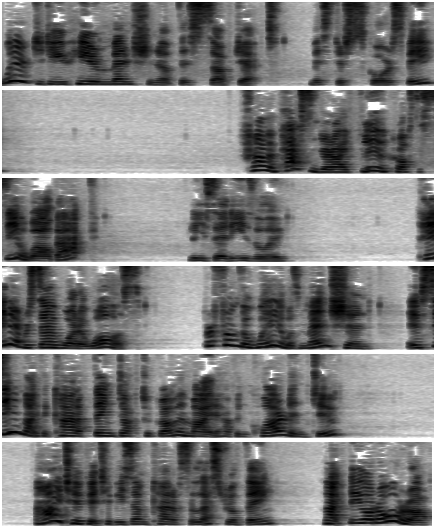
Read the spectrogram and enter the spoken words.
Where did you hear mention of this subject, Mr. Scoresby? From a passenger I flew across the sea a while back, Lee said easily. They never said what it was, but from the way it was mentioned, it seemed like the kind of thing Dr. Grumman might have inquired into. I took it to be some kind of celestial thing, like the aurora.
